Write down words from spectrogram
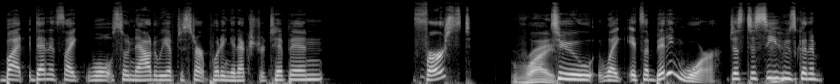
But then it's like, well, so now do we have to start putting an extra tip in first Right. to like it's a bidding war just to Mm-hmm. see who's going to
